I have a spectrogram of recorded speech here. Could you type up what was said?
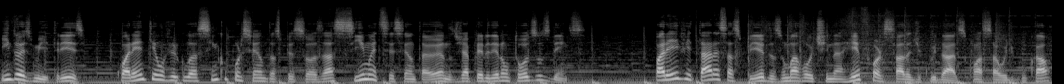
em 2013, 41,5% das pessoas acima de 60 anos já perderam todos os dentes. Para evitar essas perdas, uma rotina reforçada de cuidados com a saúde bucal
